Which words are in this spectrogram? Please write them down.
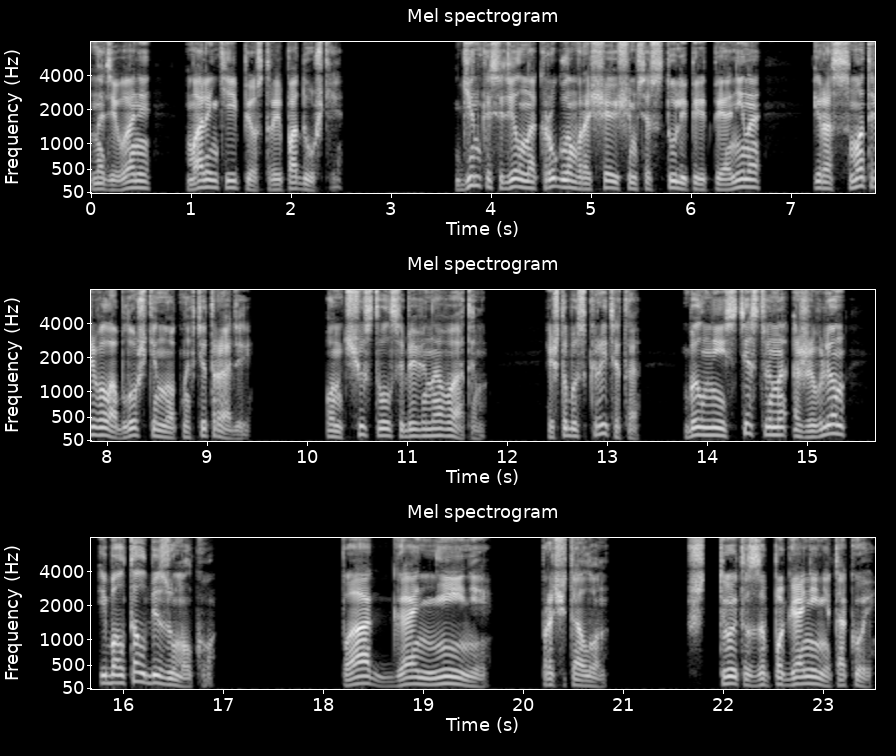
на диване маленькие пестрые подушки. Генка сидел на круглом вращающемся стуле перед пианино и рассматривал обложки нотных тетрадей. Он чувствовал себя виноватым, и чтобы скрыть это, был неестественно оживлен и болтал без умолку. «Паганини», — прочитал он. «Что это за Паганини такой?»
